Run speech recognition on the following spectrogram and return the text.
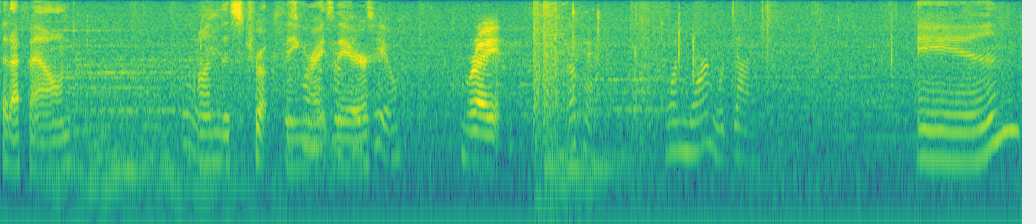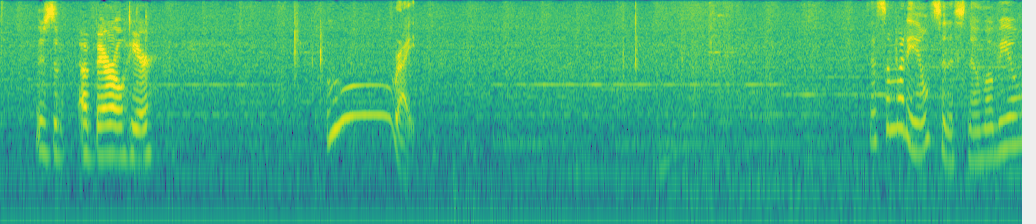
that I found hmm. on this truck This thing one right looks okay, there. too. Right. Okay. One more and we're done. And There's a, a barrel here. ooh, right. Is that somebody else in a snowmobile?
